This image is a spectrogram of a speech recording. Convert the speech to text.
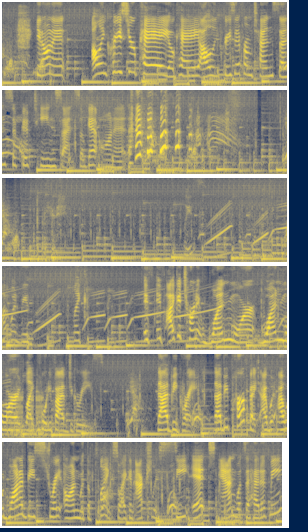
get on it. I'll increase your pay, okay? I'll increase it from 10 cents to 15 cents, so get on it. Please. What would be, like, if, if I could turn it one more, one more, like, 45 degrees, that'd be great. That'd be perfect. I would, I would want to be straight on with the plank so I can actually see it and what's ahead of me.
